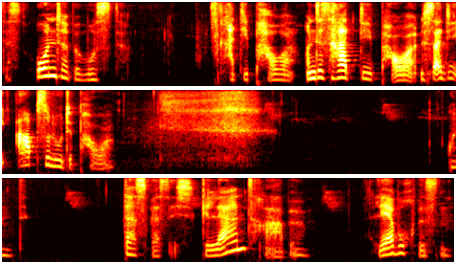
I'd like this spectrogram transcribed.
Das Unterbewusste hat die Power und es hat die Power, es hat die absolute Power. Und das, was ich gelernt habe, Lehrbuchwissen,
